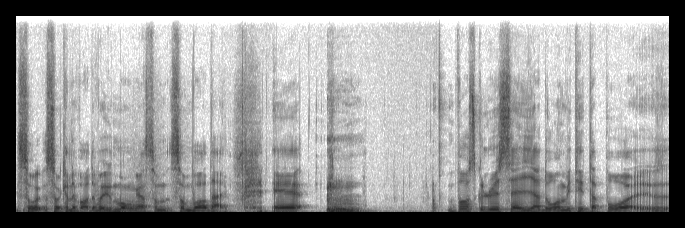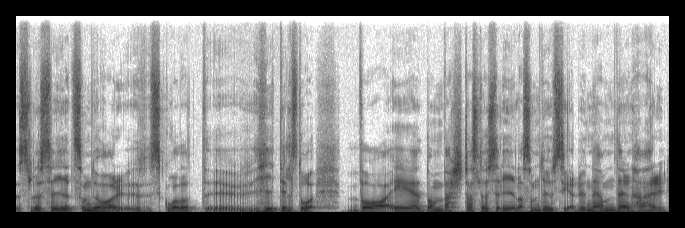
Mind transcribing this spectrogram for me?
så, så kan det vara. Det var ju många som, som var där. Eh, vad skulle du säga då om vi tittar på eh, slöseriet som du har skådat eh, hittills då? Vad är de värsta slöserierna som du ser? Du nämnde den här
